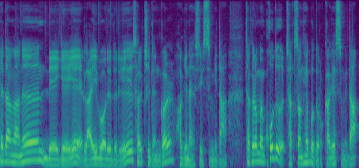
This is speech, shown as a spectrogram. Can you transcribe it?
해당하는 4개의 라이브러리들이 설치된 걸 확인할 수 있습니다. 자, 그러면 코드 작성해 보도록 하겠습니다.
